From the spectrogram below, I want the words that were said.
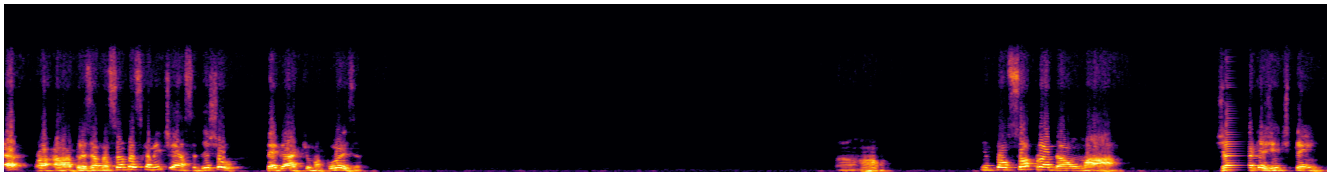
é, a, a apresentação é basicamente essa. Deixa eu pegar aqui uma coisa. Uhum. Então, só para dar uma. Já que a gente tem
